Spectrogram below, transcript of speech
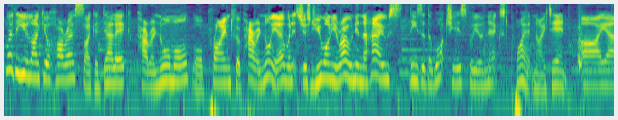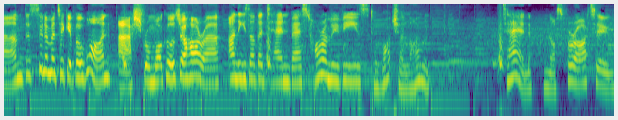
Whether you like your horror psychedelic, paranormal, or primed for paranoia when it's just you on your own in the house, these are the watches for your next quiet night in. I am the cinema ticket for one, Ash from What Culture Horror, and these are the 10 best horror movies to watch alone. 10. Nosferatu.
